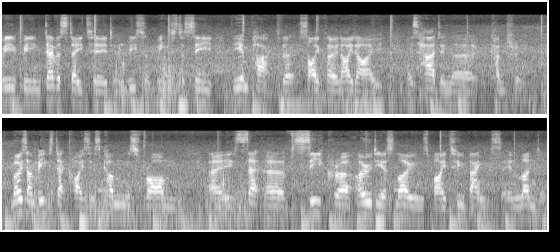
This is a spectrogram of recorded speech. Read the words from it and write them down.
we've been devastated in recent weeks to see the impact that Cyclone Idai has had in the country. Mozambique's debt crisis comes from a set of secret, odious loans by two banks in London.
